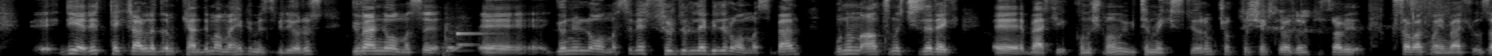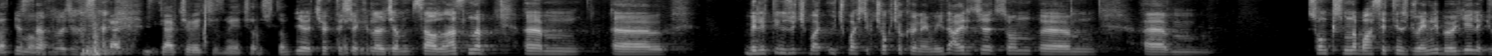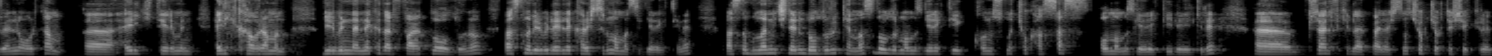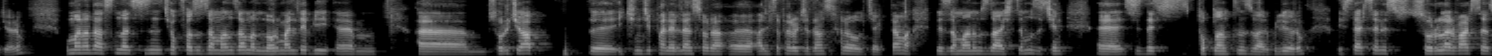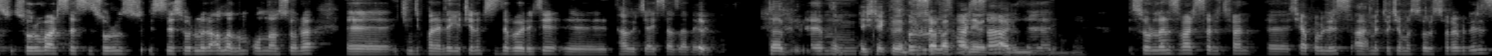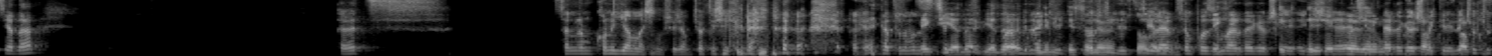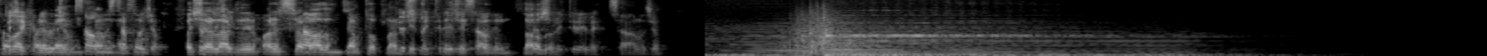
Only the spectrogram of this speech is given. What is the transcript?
diğeri tekrarladım kendimi ama hepimiz biliyoruz. Güvenli olması, e, gönüllü olması ve sürdürülebilir olması. Ben bunun altını çizerek e, belki konuşmamı bitirmek istiyorum. Çok teşekkür ederim. Kusura, kusura bakmayın belki uzattım ama hocam. bir çerçeve çizmeye çalıştım. Yo, çok teşekkürler hocam. Sağ olun. Aslında e, e, belirttiğiniz üç, üç başlık çok çok önemliydi. Ayrıca son e, e, son kısmında bahsettiğiniz güvenli bölge ile güvenli ortam e, her iki terimin, her iki kavramın birbirinden ne kadar farklı olduğunu aslında birbirleriyle karıştırılmaması gerektiğini, aslında bunların içlerini doldururken nasıl doldurmamız gerektiği konusunda çok hassas olmamız gerektiğiyle ilgili e, güzel fikirler paylaştınız. Çok çok teşekkür ediyorum. Bu manada aslında sizin çok fazla zamanınız almadı. Normalde bir soru cevap e, ikinci panelden sonra e, Ali Zafer Hoca'dan sonra olacaktı ama biz zamanımızı da açtığımız için e, sizde toplantınız var biliyorum. İsterseniz sorular varsa soru varsa siz sorunuz size soruları alalım. Ondan sonra e, ikinci panele geçelim. Siz de böylece e, tabiri caizse azat edelim. Tabii, tabii. Teşekkür ederim. Kusura bakmayın. Evet, ayrılmak e, sorularınız varsa lütfen e, şey yapabiliriz. Ahmet Hocama soru sorabiliriz ya da Evet. Sanırım konu iyi anlaşılmış hocam. Çok teşekkürler katılımınız Peki, için. ya da ya da benim bir şey söylemek şeyler, sempozyumlarda görüşmek, Peki, teşekkür ederim. etkinliklerde görüşmek dileğiyle. Çok çok teşekkürler hocam. Sağ olun. Estağfurullah hocam. Başarılar dilerim. Ara sıra bağlanacağım toplantıya. Görüşmek dileğiyle. Sağ olun. Görüşmek dileğiyle. Sağ olun hocam.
